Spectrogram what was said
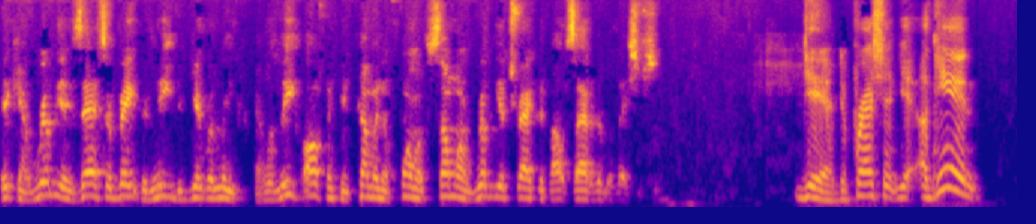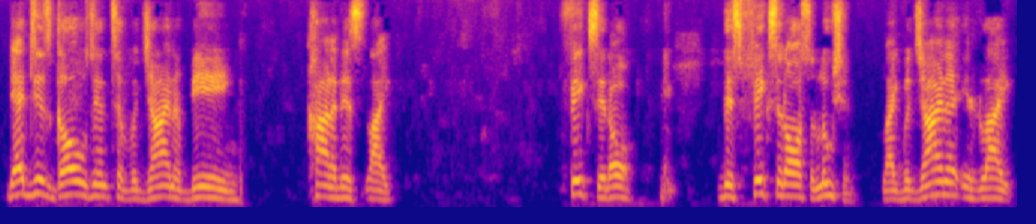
it can really exacerbate the need to get relief. And relief often can come in the form of someone really attractive outside of the relationship. Yeah, depression. Yeah, again, that just goes into vagina being kind of this like fix it all, this fix it all solution. Like vagina is like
